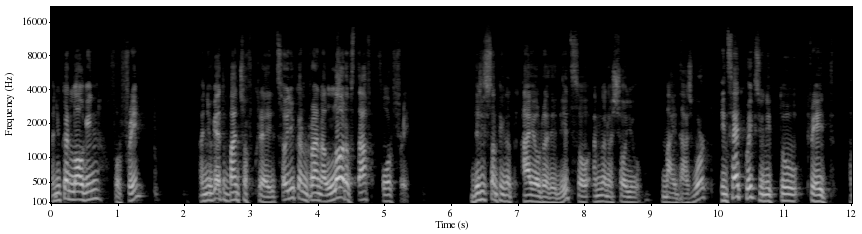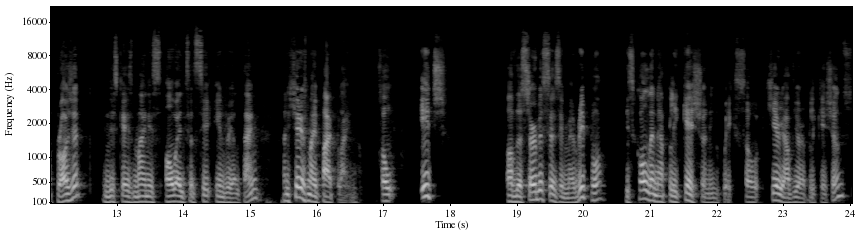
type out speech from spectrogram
and you can log in for free and you get a bunch of credits. So you can run a lot of stuff for free. This is something that I already did, so I'm going to show you my dashboard. Inside Quix, you need to create a project. In this case, mine is OHLC in real time. And here is my pipeline. So each of the services in my repo is called an application in Quix. So here you have your applications.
